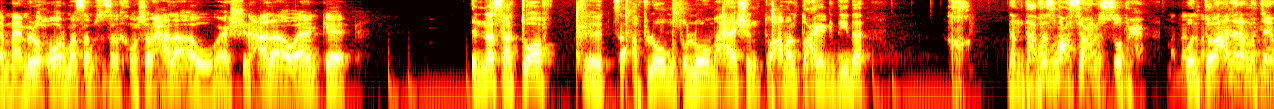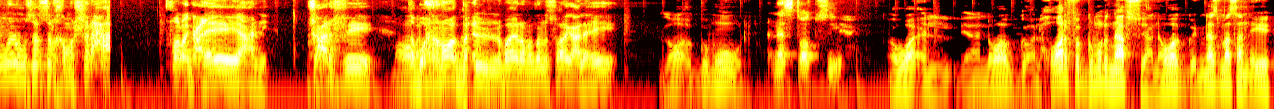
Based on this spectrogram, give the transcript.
لما يعملوا حوار مثلا مسلسل 15 حلقة أو 20 حلقة أو ايا كان الناس هتقف تسقف لهم وتقول لهم عاش أنتوا عملتوا حاجة جديدة. ده انت هتسمع صياح للصبح. وانتوا إحنا لما. تعملوا مسلسل 15 حلقة نتفرج على إيه يعني؟ مش عارف إيه. طب وإحنا نقعد بقى اللي باقي رمضان نتفرج على إيه؟ اللي هو الجمهور. الناس تقعد تصيح. هو ال... يعني اللي هو الحوار في الجمهور نفسه يعني هو الناس مثلا إيه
